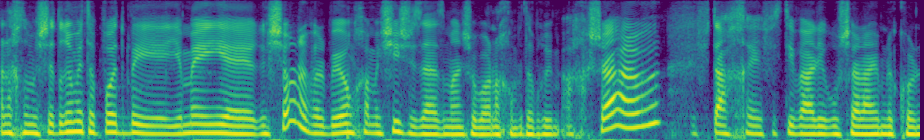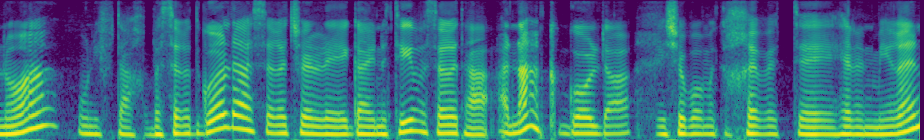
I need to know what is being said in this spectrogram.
אנחנו משדרים את הפוד בימי אה, ראשון, אבל ביום חמישי, שזה הזמן שבו אנחנו מדברים עכשיו, נפתח אה, פסטיבל ירושלים לקולנוע. הוא נפתח בסרט גולדה, הסרט של אה, גיא נתיב, הסרט הענק גולדה, שבו מככבת הלן מירן.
